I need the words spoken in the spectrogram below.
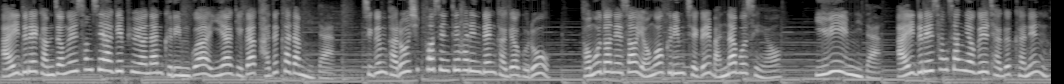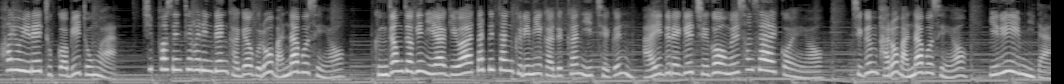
아이들의 감정을 섬세하게 표현한 그림과 이야기가 가득하답니다. 지금 바로 10% 할인된 가격으로 더모던에서 영어 그림책을 만나보세요. 2위입니다. 아이들의 상상력을 자극하는 화요일의 두꺼비 동화. 10% 할인된 가격으로 만나보세요. 긍정적인 이야기와 따뜻한 그림이 가득한 이 책은 아이들에게 즐거움을 선사할 거예요. 지금 바로 만나보세요. 1위입니다.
